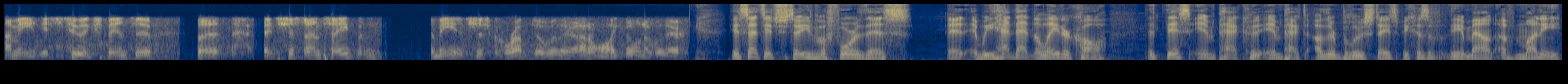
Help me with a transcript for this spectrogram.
I mean, it's too expensive, but it's just unsafe and to me, it's just corrupt over there. I don't like going over there. Yes, that's interesting. So even before this, and we had that in the later call that this impact could impact other blue states because of the amount of money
